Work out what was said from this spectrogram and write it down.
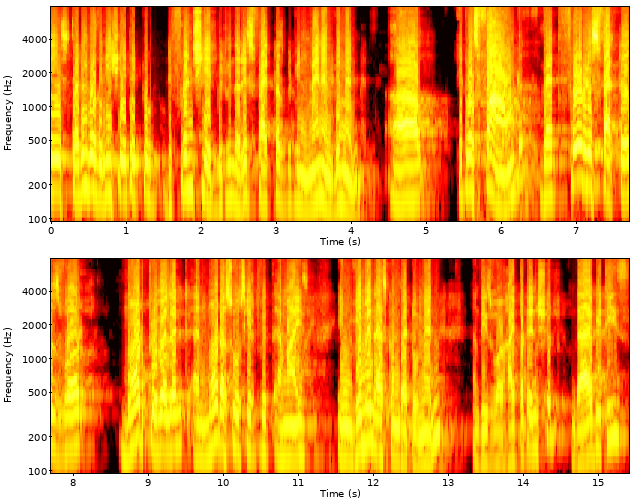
A study was initiated to differentiate between the risk factors between men and women. Uh, it was found that four risk factors were more prevalent and more associated with MIs in women as compared to men. And these were hypertension, diabetes,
